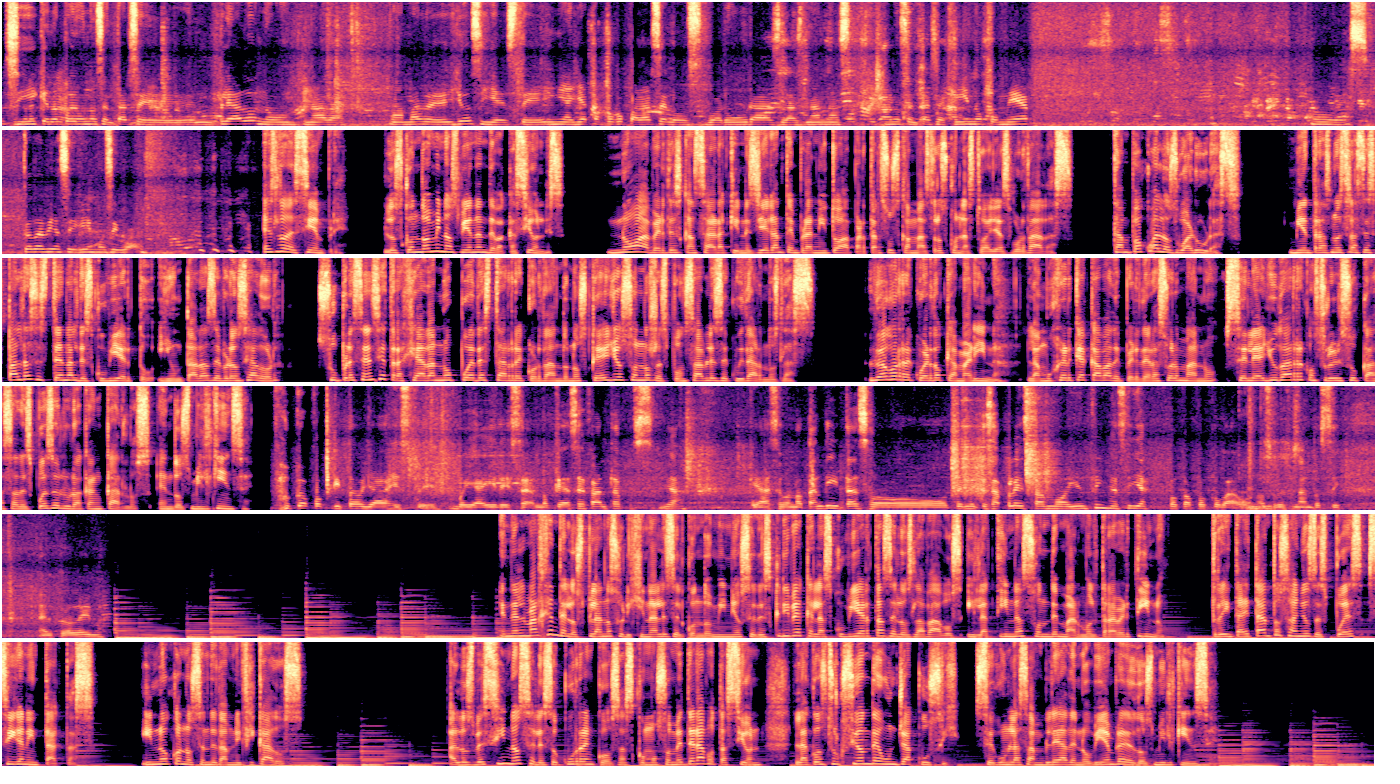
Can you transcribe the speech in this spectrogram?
Sí, que no puede uno sentarse empleado, no, nada nada más de ellos y este y ni allá tampoco pararse los guaruras, las nanas, no sentarse aquí, no comer. No todavía seguimos igual. Es lo de siempre. Los condóminos vienen de vacaciones, no a ver descansar a quienes llegan tempranito a apartar sus camastros con las toallas bordadas. Tampoco a los guaruras. Mientras nuestras espaldas estén al descubierto y untadas de bronceador, su presencia trajeada no puede estar recordándonos que ellos son los responsables de cuidárnoslas. Luego recuerdo que a Marina, la mujer que acaba de perder a su hermano, se le ayudó a reconstruir su casa después del huracán Carlos en 2015. Poco a poquito ya este, voy a ir, a lo que hace falta, pues ya, que hace uno tanditas o te metes a préstamo y en fin, así ya, poco a poco va uno solucionando así el problema. En el margen de los planos originales del condominio se describe que las cubiertas de los lavabos y latinas son de mármol travertino. Treinta y tantos años después siguen intactas y no conocen de damnificados. A los vecinos se les ocurren cosas como someter a votación la construcción de un jacuzzi, según la asamblea de noviembre de 2015.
